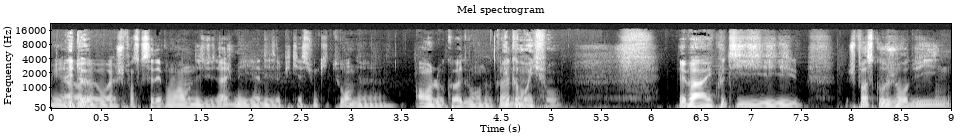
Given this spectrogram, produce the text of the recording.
Il y a, Les deux euh, ouais, je pense que ça dépend vraiment des usages, mais il y a des applications qui tournent en low code ou en no Et code. comment ils font? Eh ben, écoute, je pense qu'aujourd'hui,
